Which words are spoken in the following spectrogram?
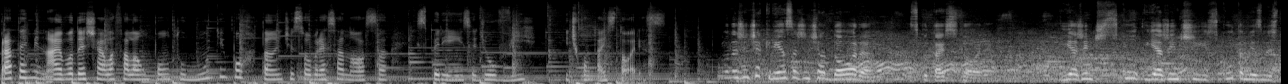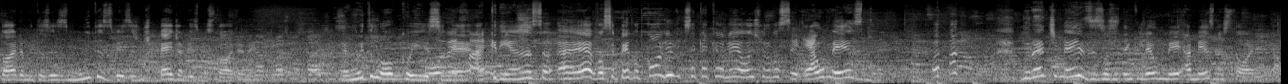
Para terminar, eu vou deixar ela falar um ponto muito importante sobre essa nossa experiência de ouvir e de contar histórias. Quando a gente é criança, a gente adora escutar história. E a gente escuta, e a gente escuta a mesma história, muitas vezes, muitas vezes a gente pede a mesma história, né? É muito louco isso, né? A criança, é, você pergunta qual livro que você quer que eu leia hoje para você? É o mesmo. Durante meses você tem que ler a mesma história e tal.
